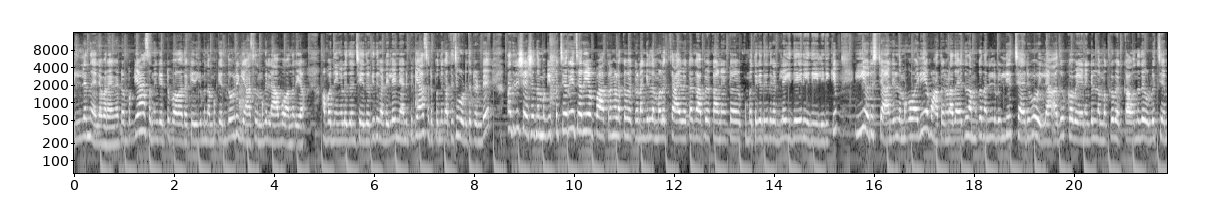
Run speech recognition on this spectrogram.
ഇല്ലെന്ന് തന്നെ പറയാം കേട്ടോ. അപ്പോൾ ഗ്യാസ് ഒന്നും കെട്ടുപോകാതൊക്കെ ഇരിക്കുമ്പോൾ നമുക്ക് എന്തോ ഒരു ഗ്യാസ് നമുക്ക് ലാഭമാണെന്നറിയാം. അപ്പോൾ നിങ്ങൾ ഇതൊന്ന് ചെയ്ത് നോക്കി. ഇത് കണ്ടില്ലേ? ഞാനിപ്പോൾ ഗ്യാസ് അടുപ്പൊന്ന് കത്തിച്ച് കൊടുത്തിട്ടുണ്ട്. അതിനുശേഷം നമുക്കിപ്പോൾ ചെറിയ ചെറിയ പാത്രങ്ങളൊക്കെ വെക്കണമെങ്കിൽ നമ്മൾ ചായ വെക്കാൻ കാപ്പി വെക്കാനൊക്കെ വെക്കുമ്പോഴത്തേക്ക് ഇത് കണ്ടില്ലേ? ഇതേ രീതിയിലിരിക്കും. ഈ ഒരു സ്റ്റാൻഡിൽ നമുക്ക് വലിയ പാത്രങ്ങൾ അതായത് നമുക്ക് നല്ല വലിയ ചരുവോ ഇല്ല അതൊക്കെ വേണമെങ്കിൽ നമുക്ക് വെക്കാവുന്നതേ ഉള്ളൂ. ചെം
